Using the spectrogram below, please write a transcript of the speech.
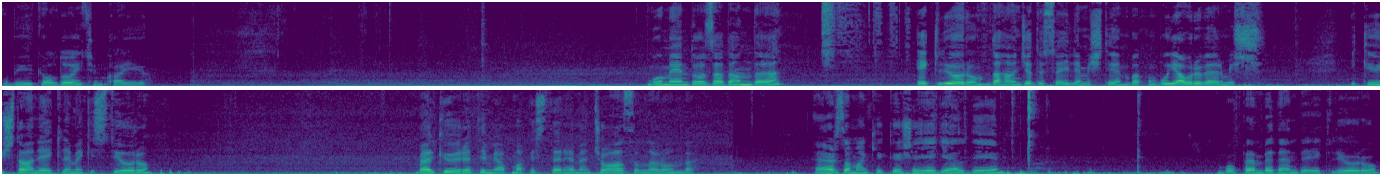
Bu büyük olduğu için kayıyor. Bu Mendoza'dan da ekliyorum. Daha önce de söylemiştim. Bakın bu yavru vermiş. 2-3 tane eklemek istiyorum. Belki üretim yapmak ister. Hemen çoğalsınlar onda. Her zamanki köşeye geldim. Bu pembeden de ekliyorum.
